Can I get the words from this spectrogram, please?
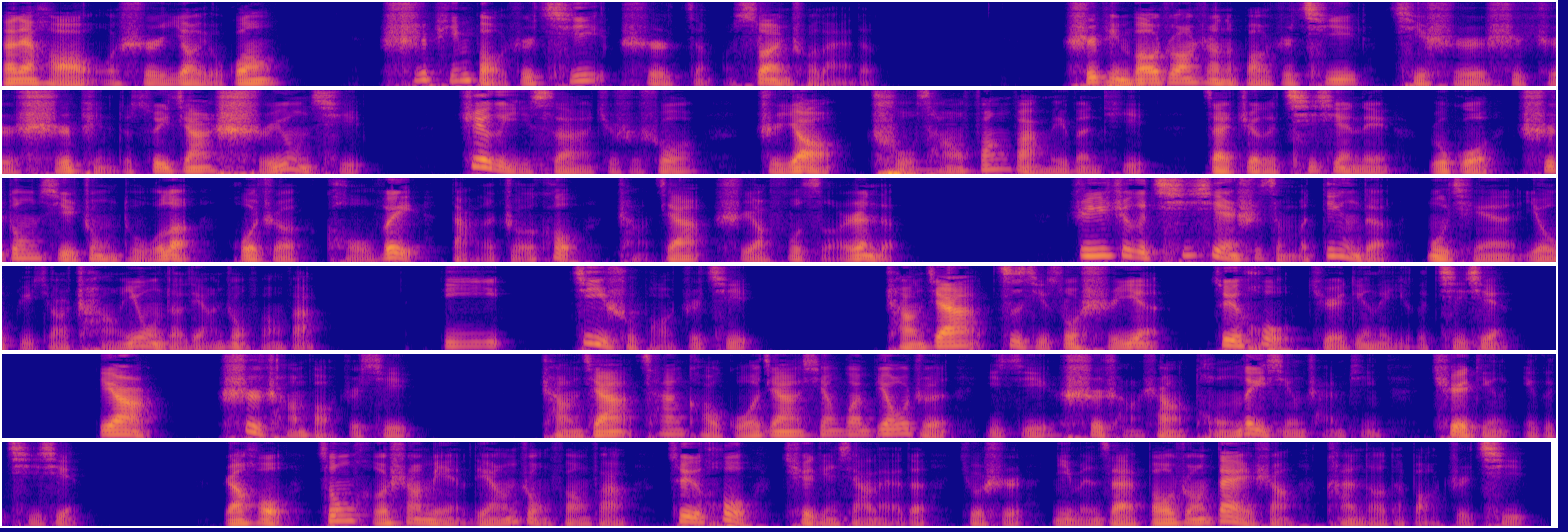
大家好，我是耀有光。食品保质期是怎么算出来的？食品包装上的保质期其实是指食品的最佳食用期。这个意思啊，就是说只要储藏方法没问题，在这个期限内，如果吃东西中毒了或者口味打了折扣，厂家是要负责任的。至于这个期限是怎么定的，目前有比较常用的两种方法。第一，技术保质期，厂家自己做实验。最后决定了一个期限。第二，市场保质期，厂家参考国家相关标准以及市场上同类型产品，确定一个期限。然后综合上面两种方法，最后确定下来的就是你们在包装袋上看到的保质期。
